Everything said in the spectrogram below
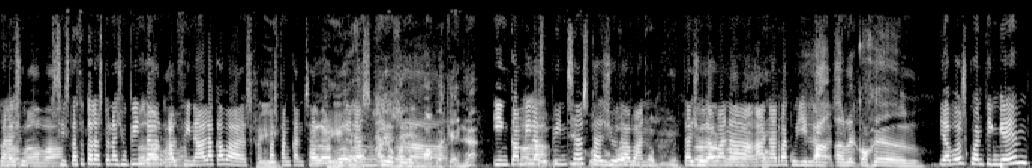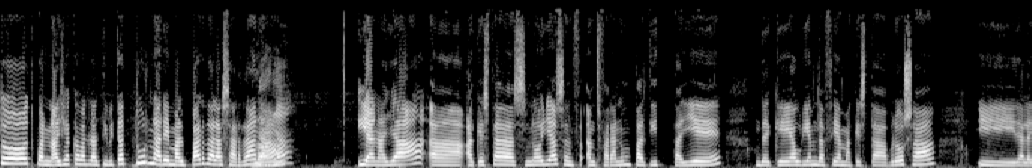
per La ajup... roba. si estàs tota l'estona jupint al final acabes Sí. bastant cansat Sí, i, les, agafes la- un mal d'esquena i en canvi les Ah, pinces t'ajudaven camí. t'ajudaven a, a anar A, recollint-les a recoger... Llavors, quan tinguem tot, quan hagi acabat l'activitat, tornarem al Parc de la Sardana Dana? I en allà eh, aquestes noies ens, ens faran un petit taller de què hauríem de fer amb aquesta brossa i de la,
